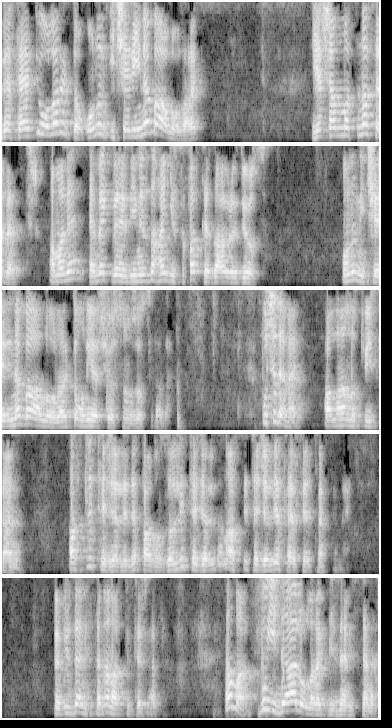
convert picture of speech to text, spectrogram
ve ferdi olarak da onun içeriğine bağlı olarak yaşanmasına sebeptir. Ama ne? Emek verdiğinizde hangi sıfat tezahür ediyorsa. Onun içeriğine bağlı olarak da onu yaşıyorsunuz o sırada. Bu şu demek. Allah'ın lütfu ihsanı. Asli tecellide, pardon zilli tecelliden asli tecelliye terfi etmek demek. Ve bizden istenen asli tecelli. Ama bu ideal olarak bizden istenen.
